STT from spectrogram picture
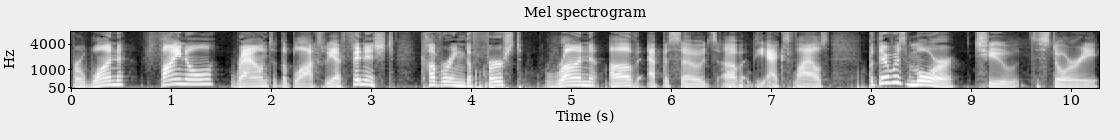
for one final round the blocks. We have finished covering the first run of episodes of the X Files, but there was more to the story.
